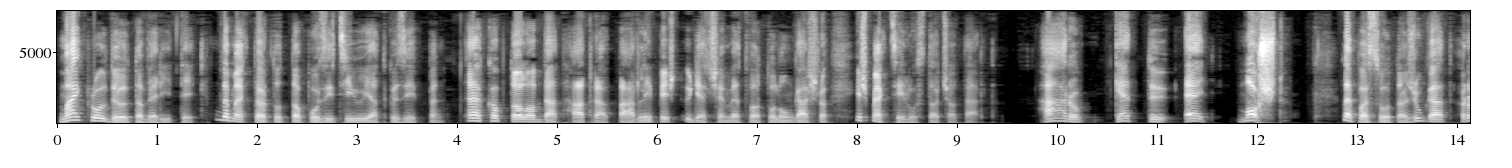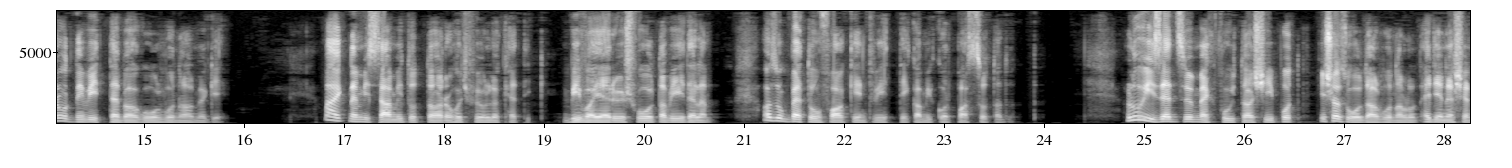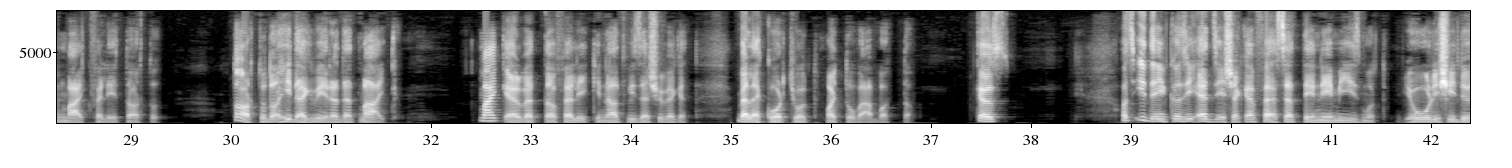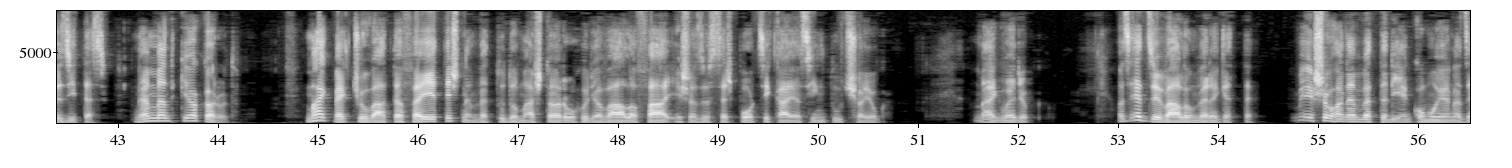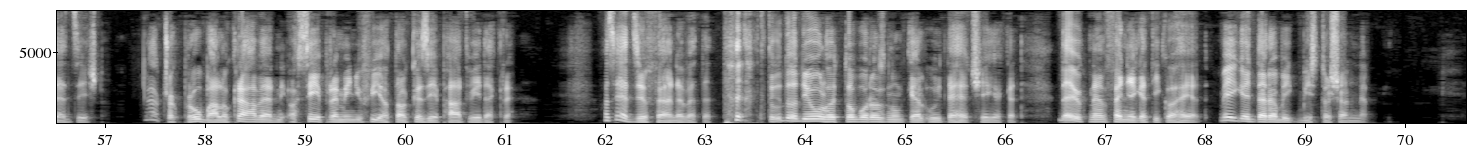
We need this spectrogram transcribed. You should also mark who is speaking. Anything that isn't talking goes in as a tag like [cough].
Speaker 1: Mike-ról dőlt a veríték, de megtartotta a pozícióját középpen. Elkapta a labdát, hátrált pár lépést, ügyet sem vetve a tolongásra, és megcélozta a csatárt. Három, kettő, egy, most! Lepasszolta a zsugát, Rodney vitte be a gólvonal mögé. Mike nem is számította arra, hogy föllökhetik. Bivaj erős volt a védelem. Azok betonfalként védték, amikor passzot adott. Louis edző megfújta a sípot, és az oldalvonalon egyenesen Mike felé tartott. Tartod a hideg véredet, Mike! Mike elvette a felé kínált vizes üveget. Belekortyolt, majd továbbadta. Kösz! Az idényközi edzéseken felszedtél némi izmot. Jól is időzítesz. Nem ment ki, akarod? Mike megcsóválta a fejét, és nem vett tudomást arról, hogy a válla fáj, és az összes porcikája szintúgy sajog. Meg vagyok. Az edző vállon veregette. Még soha nem vetted ilyen komolyan az edzést. Hát csak próbálok ráverni a szép reményű fiatal középhátvédekre. Az edző felnevetett. [laughs] Tudod jól, hogy toboroznunk kell új tehetségeket, de ők nem fenyegetik a helyet. Még egy darabig biztosan nem.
